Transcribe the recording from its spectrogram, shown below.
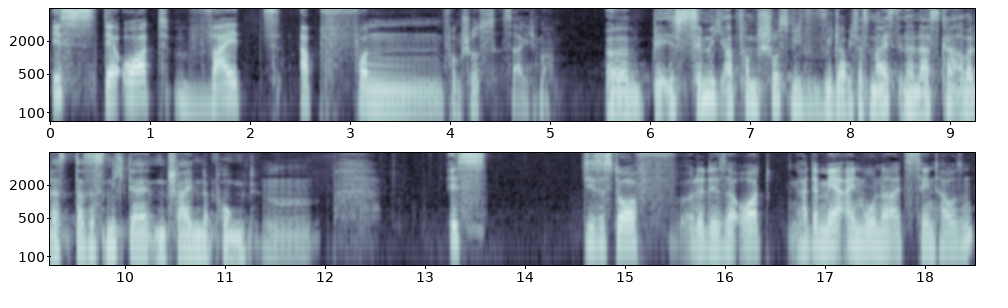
Ist der Ort weit ab von, vom Schuss, sage ich mal? Äh, der ist ziemlich ab vom Schuss, wie, wie glaube ich, das meist in Alaska, aber das, das ist nicht der entscheidende Punkt. Ist dieses Dorf oder dieser Ort, hat er mehr Einwohner als 10.000?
